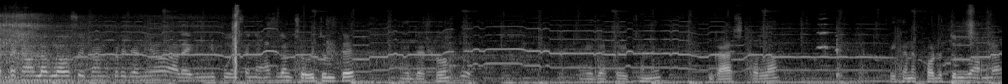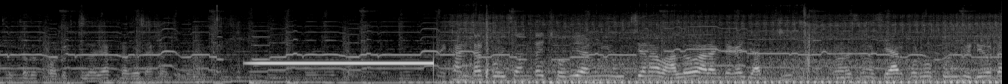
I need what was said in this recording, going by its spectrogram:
একটা কেমন লাগল অবশ্যই কমেন্ট করে জানিও। আর এমনি পজিশনে আসলাম ছবি তুলতে। এই দেখো এই দেখো এখানে গাছতলা। এখানে ফটো তুলবো আমরা, তো চলো ফটো তোলা যাক, তারপরে দেখা হচ্ছে এখানকার পজিশনটাই ছবি আমি উঠছে না ভালো, আর এক জায়গায় যাচ্ছি। তোমাদের সঙ্গে শেয়ার করব ফুল ভিডিওটা,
